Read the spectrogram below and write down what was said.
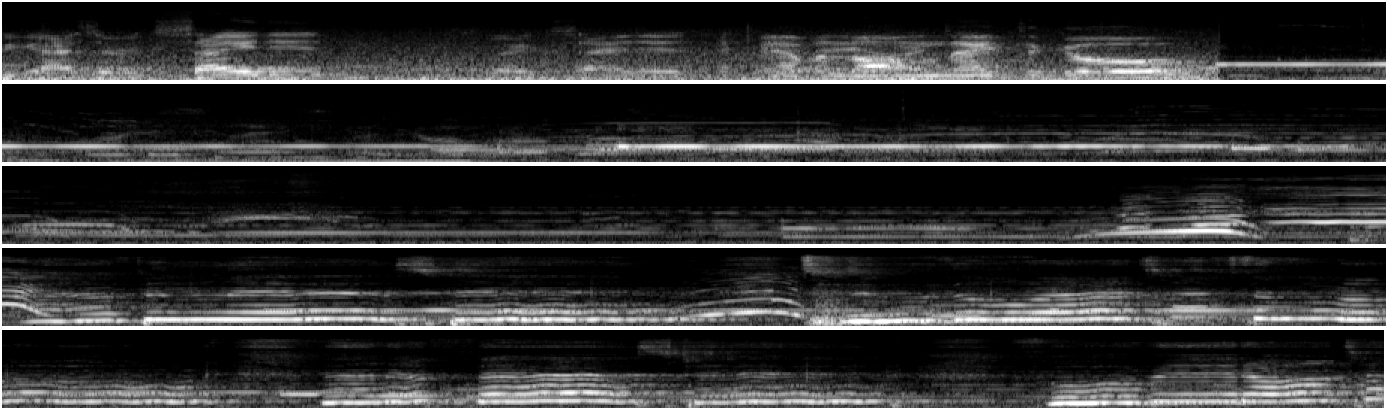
You guys are excited. We're excited. We have a long night 2GO. To the words of the moon, manifested for it all to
